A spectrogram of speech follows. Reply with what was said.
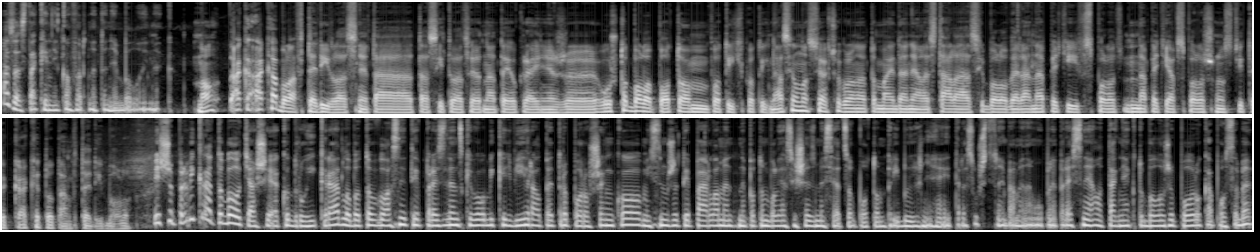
A zase také nekomfortné to nebolo inak. No, aká, aká bola vtedy vlastne tá, tá situácia na tej Ukrajine, že už to bolo potom, po tých, po tých násilnostiach, čo bolo na tom Majdane, ale stále asi bolo veľa napätí v spoloč- napätia v spoločnosti, tak aké to tam vtedy bolo? Vieš čo, prvýkrát to bolo ťažšie ako druhýkrát, lebo to vlastne tie prezidentské voľby, keď vyhral Petro Porošenko, myslím, že tie parlamentné potom boli asi 6 mesiacov potom približne, hej, teraz už si to nepamätám úplne presne, ale tak nejak to bolo, že pol roka po sebe.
